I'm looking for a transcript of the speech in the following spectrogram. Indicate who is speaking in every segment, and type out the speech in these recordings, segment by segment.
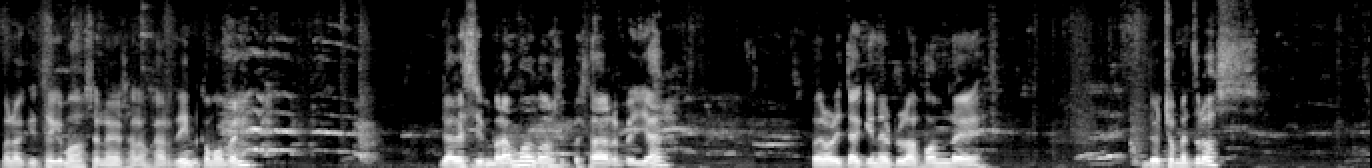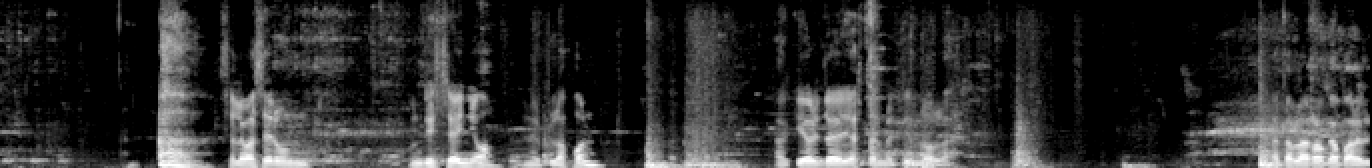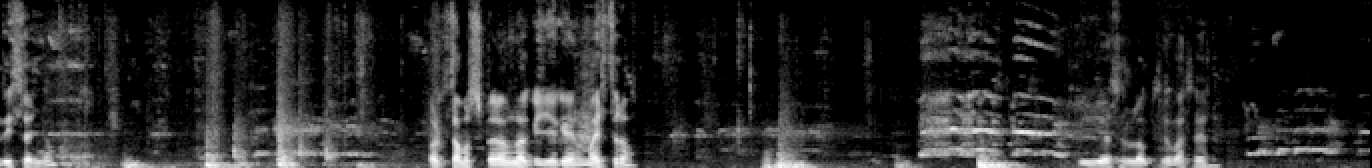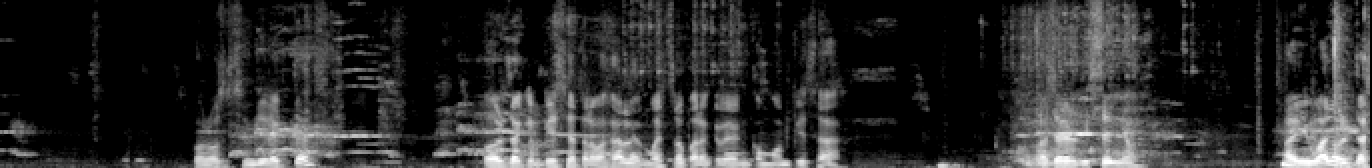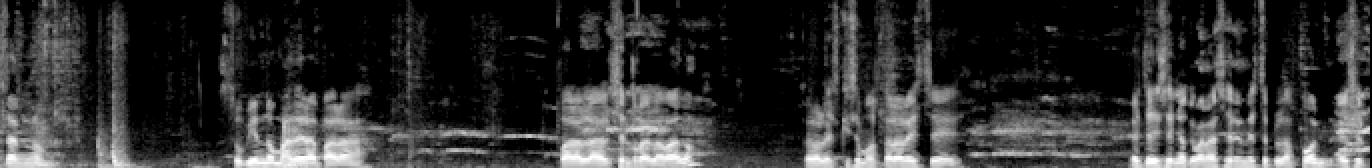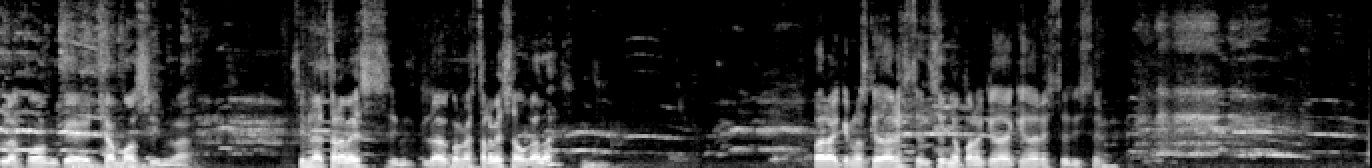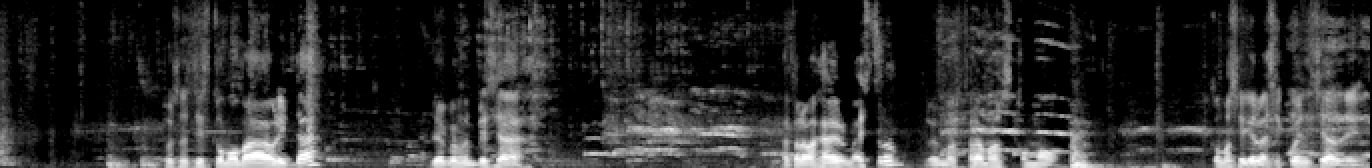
Speaker 1: Bueno, aquí seguimos en el salón jardín, como ven. Ya desimbramos, vamos a empezar a repellar. Pero ahorita aquí en el plafón de, de 8 metros se le va a hacer un, un diseño en el plafón. Aquí ahorita ya están metiendo la, la tabla roca para el diseño. Ahora estamos esperando a que llegue el maestro. Y eso es lo que se va a hacer. Con luces indirectas. Ahorita que empiece a trabajar les muestro para que vean cómo empieza a hacer el diseño. Ah, igual ahorita están subiendo madera para para el centro de lavado. Pero les quise mostrar este este diseño que van a hacer en este plafón. Es el plafón que echamos sin la sin las traves con las traves ahogadas para que nos quedara este diseño, para que quedar este diseño. Pues así es como va ahorita. Ya cuando empiece a a trabajar el maestro, les mostramos cómo, cómo sigue la secuencia de,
